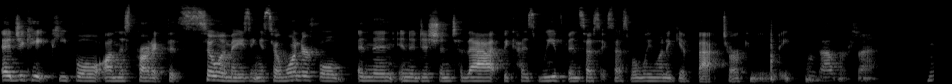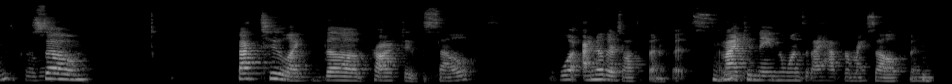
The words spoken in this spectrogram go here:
educate people on this product that's so amazing and so wonderful. And then in addition to that, because we've been so successful, we want to give back to our community. One thousand percent. Mhm. So back to like the product itself. What I know there's lots of benefits, and I can name the ones that I have for myself, and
